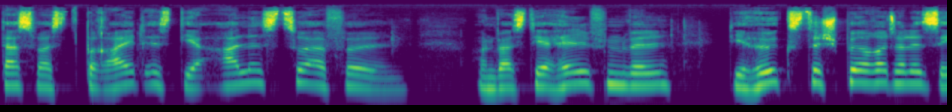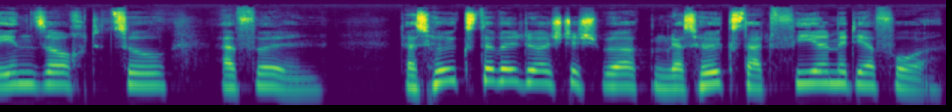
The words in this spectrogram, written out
das, was bereit ist, dir alles zu erfüllen und was dir helfen will, die höchste spirituelle Sehnsucht zu erfüllen. Das Höchste will durch dich wirken, das Höchste hat viel mit dir vor.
